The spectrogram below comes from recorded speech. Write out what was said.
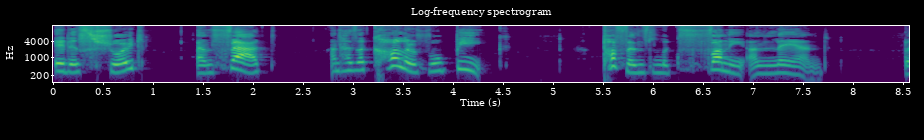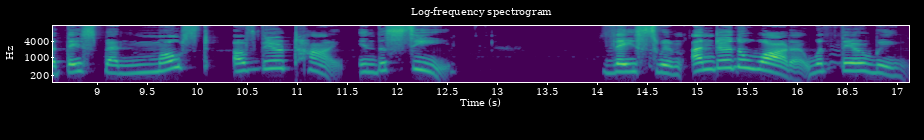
It is short and fat and has a colorful beak. Puffins look funny on land, but they spend most of their time in the sea. They swim under the water with their wings.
